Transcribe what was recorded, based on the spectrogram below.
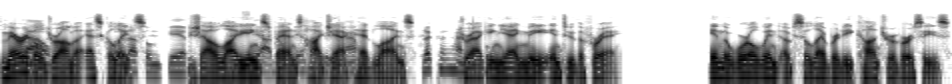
Marital drama escalates. Zhao Liying's fans hijack headlines, dragging Yang Mi into the fray. In the whirlwind of celebrity controversies,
